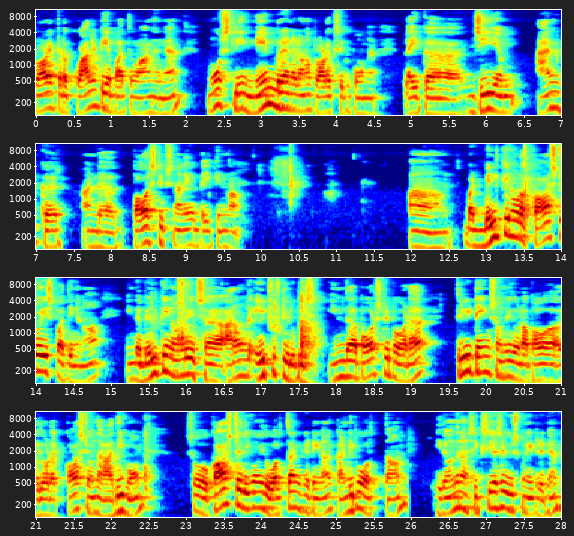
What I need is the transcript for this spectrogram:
ப்ராடக்டோட குவாலிட்டியை பார்த்து வாங்குங்க. மோஸ்ட்லி நேம் பிராண்டடான ப்ராடக்ட்ஸுக்கு போங்க. Like GM Anchor and power ஸ்டிப்ஸ்னாலே பெல்கின் தான். பட் பெல்கினோட காஸ்ட் வைஸ் பார்த்தீங்கன்னா இந்த பெல்கின் வந்து it's around eight fifty rupees இந்த பவர் ஸ்ட்ரிப்போட த்ரீ டைம்ஸ் வந்து இதோட பவர் இதோட காஸ்ட் வந்து அதிகம். ஸோ காஸ்ட் அதிகம் இது ஒர்த்தான்னு கேட்டிங்கன்னா கண்டிப்பாக ஒர்த் தான். இதை வந்து நான் சிக்ஸ் இயர்ஸாக யூஸ் பண்ணிகிட்டு இருக்கேன்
